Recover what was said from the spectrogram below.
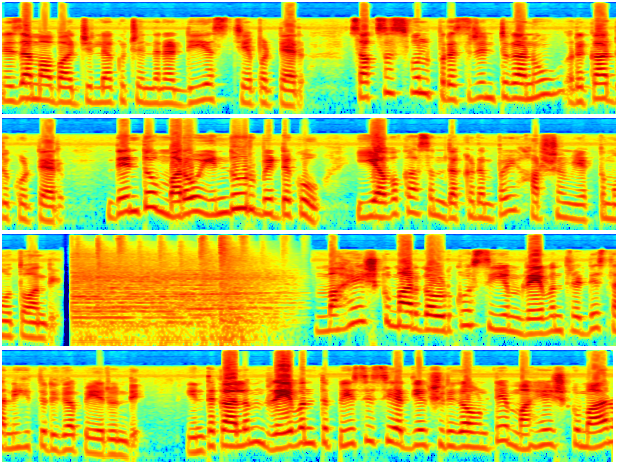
నిజామాబాద్ జిల్లాకు చెందిన డీఎస్ చేపట్టారు. సక్సెస్ఫుల్ ప్రెసిడెంట్గానూ రికార్డు కొట్టారు. దీంతో మరో ఇందూరు బిడ్డకు ఈ అవకాశం దక్కడంపై హర్షం వ్యక్తమవుతోంది. మహేష్ కుమార్ గౌడ్కు సీఎం రేవంత్ రెడ్డి సన్నిహితుడిగా పేరుంది. ఇంతకాలం రేవంత్ పీసీసీ అధ్యక్షుడిగా ఉంటే మహేష్ కుమార్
